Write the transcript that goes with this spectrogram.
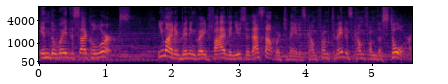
in the way the cycle works. You might have been in grade five and you said, That's not where tomatoes come from. Tomatoes come from the store.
